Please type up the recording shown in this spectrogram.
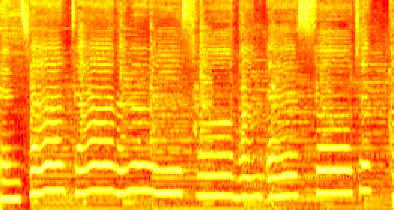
괜찮다는 미소만 애써줬고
